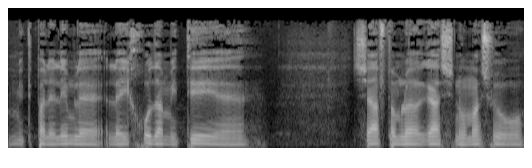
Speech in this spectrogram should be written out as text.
מתפללים ל- לאיחוד אמיתי, אה, שאף פעם לא הרגשנו משהו,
